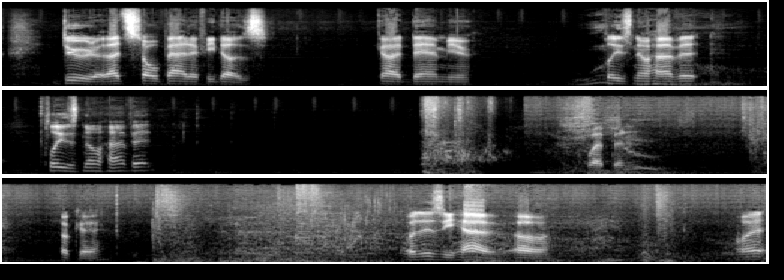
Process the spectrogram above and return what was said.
Dude, that's so bad if he does. God damn you. Please no have it. Please no have it. Weapon. Okay. What does he have? Oh. What?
